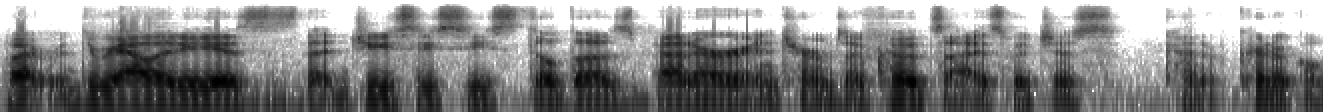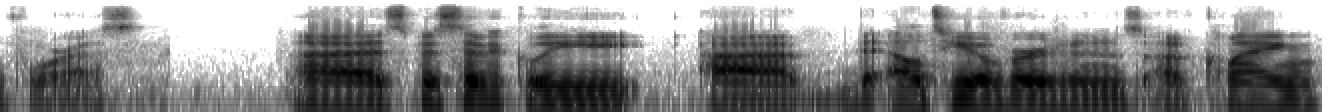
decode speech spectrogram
but the reality is, is, that GCC still does better in terms of code size, which is kind of critical for us. Uh, specifically, uh, the LTO versions of Clang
